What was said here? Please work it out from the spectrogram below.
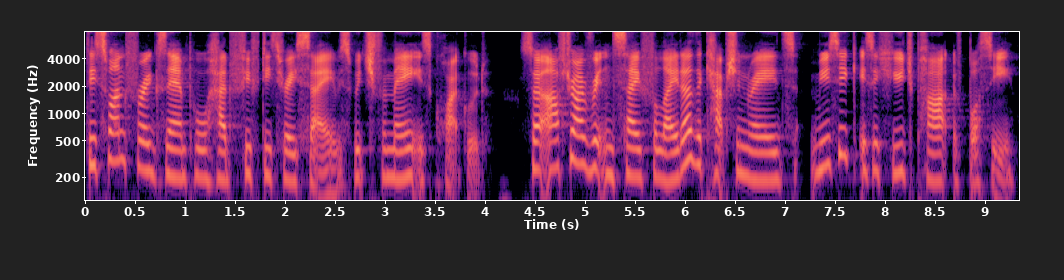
This one, for example, had 53 saves, which for me is quite good. So after I've written save for later, the caption reads Music is a huge part of Bossy,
